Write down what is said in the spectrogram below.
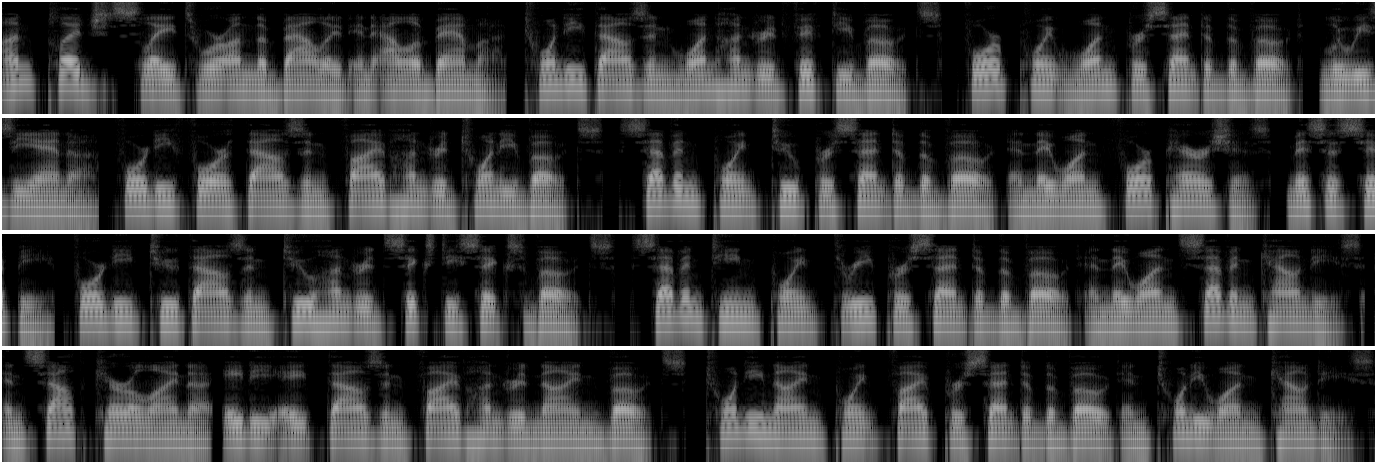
unpledged slates were on the ballot in Alabama 20,150 votes, 4.1% of the vote, Louisiana 44,520 votes, 7.2% of the vote and they won four parishes, Mississippi 42,266 votes, 17.3% of the vote and they won seven counties and South Carolina 88,509 votes, 29.5% of the vote and 21 counties.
